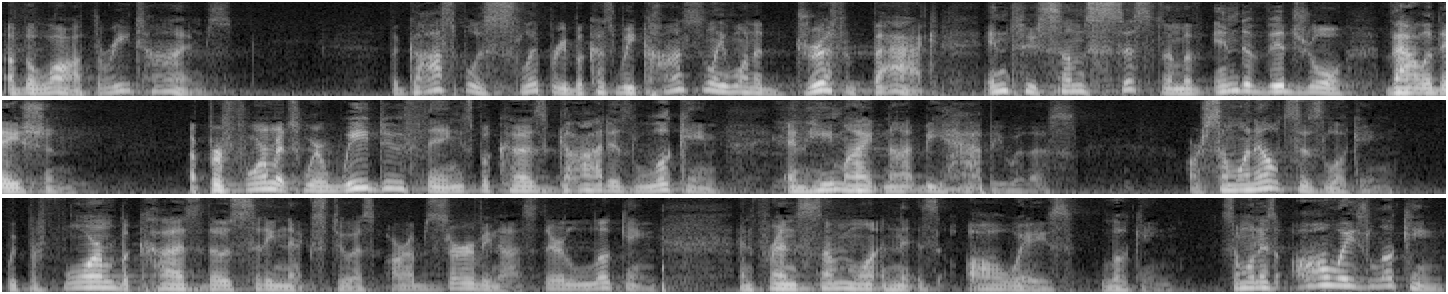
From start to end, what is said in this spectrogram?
of the law. Three times. The gospel is slippery because we constantly want to drift back into some system of individual validation, a performance where we do things because God is looking and he might not be happy with us, or someone else is looking. We perform because those sitting next to us are observing us, they're looking. And friends, someone is always looking. Someone is always looking.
